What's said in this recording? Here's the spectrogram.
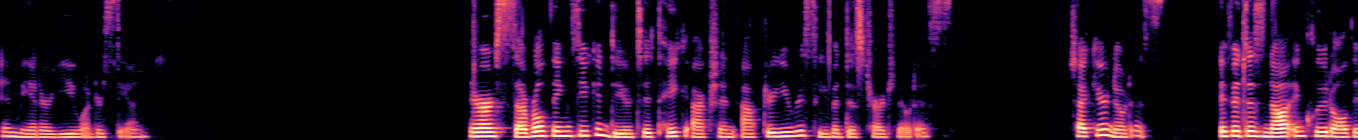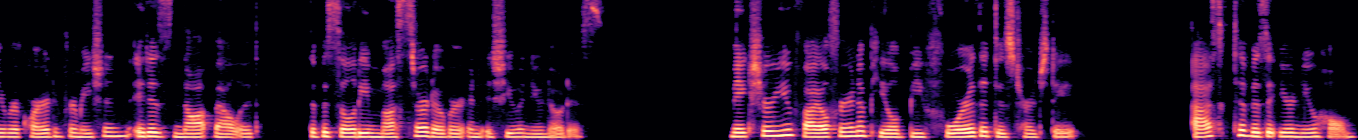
and manner you understand. There are several things you can do to take action after you receive a discharge notice. Check your notice. If it does not include all the required information, it is not valid. The facility must start over and issue a new notice. Make sure you file for an appeal before the discharge date. Ask to visit your new home.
